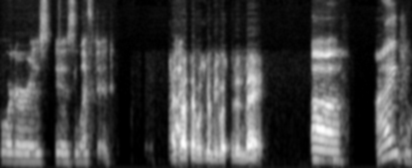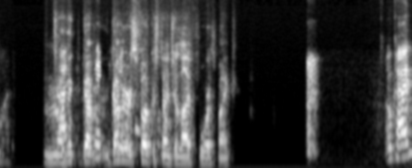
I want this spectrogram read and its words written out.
order is is lifted. I but, thought that was going to be lifted in May. Uh, I. I think the gov governor is focused on July 4th, Mike. Okay,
